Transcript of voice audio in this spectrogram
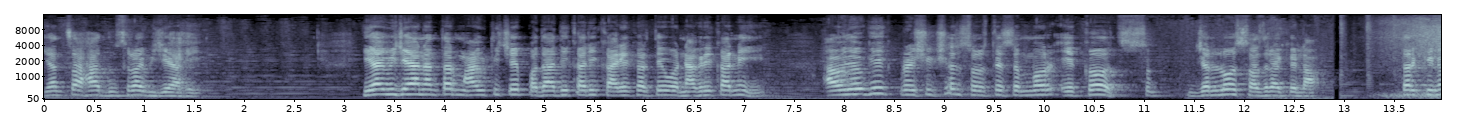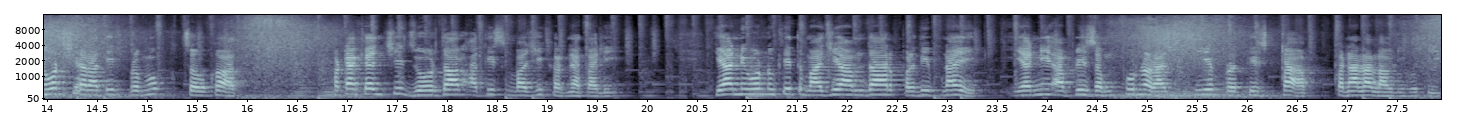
यांचा हा दुसरा विजय आहे. या विजयानंतर महायुतीचे पदाधिकारी कार्यकर्ते व नागरिकांनी औद्योगिक प्रशिक्षण संस्थेसमोर एकच जल्लोष साजरा केला. तर किनवट शहरातील प्रमुख चौकात फटाक्यांची जोरदार आतिषबाजी करण्यात आली. या निवडणुकीत माजी आमदार प्रदीप नाईक यांनी आपली संपूर्ण राजकीय प्रतिष्ठा पणाला लावली होती.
